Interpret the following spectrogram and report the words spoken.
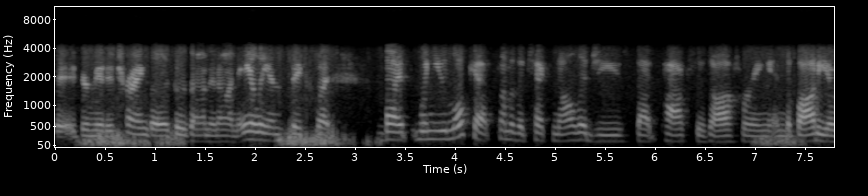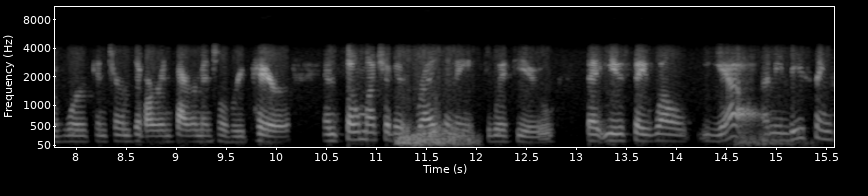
the Bermuda Triangle. It goes on and on. Aliens, Bigfoot. But when you look at some of the technologies that PAX is offering and the body of work in terms of our environmental repair, and so much of it resonates with you that you say, well, yeah, I mean, these things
